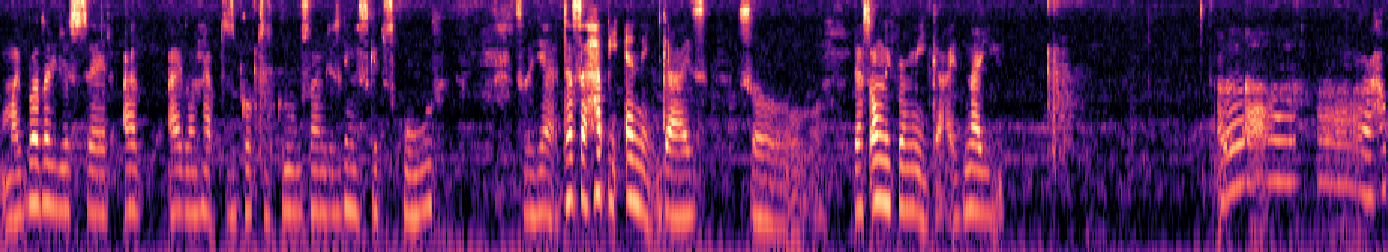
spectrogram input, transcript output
my brother just said I I don't have to go to school, so I'm just gonna skip school. So yeah, that's a happy ending, guys. So that's only for me, guys, not you. Uh, how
